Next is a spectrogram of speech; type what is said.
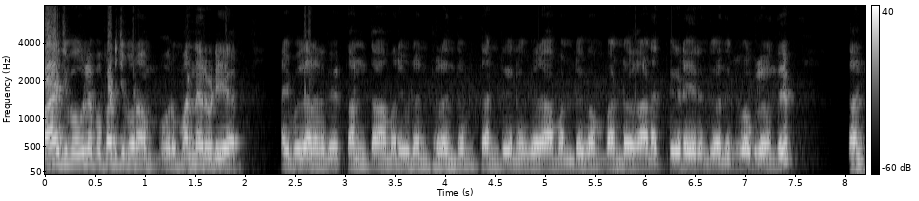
வாய்ச்சி போகல இப்ப படிச்சு போறோம் ஒரு மன்னருடைய உதாரணத்துக்கு தன் தாமரையுடன் பிறந்தும் தன் நுகரா மண்டகம் பண்டகானத்து இடையிருந்து வந்து போக்குள்ள வந்து தன்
